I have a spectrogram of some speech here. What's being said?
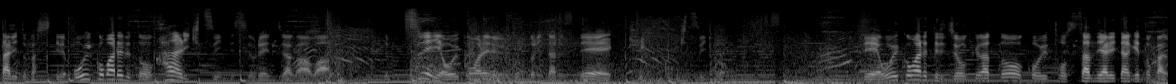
たりとかして追い込まれるとかなりきついんですよレンジャー側は。でも常に追い込まれることになるんで結構きついと。で追い込まれてる状況だとこういうとっさのやり投げとかも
